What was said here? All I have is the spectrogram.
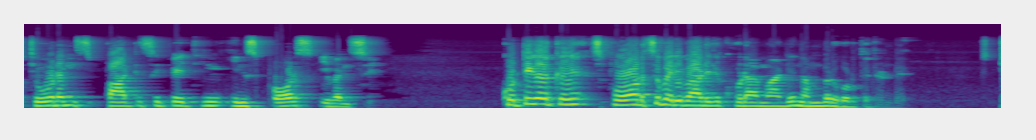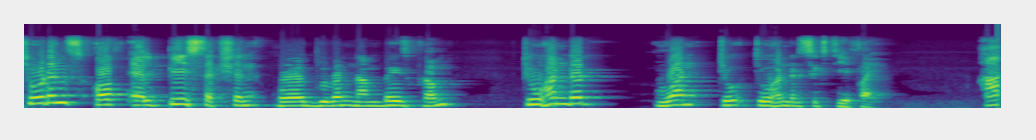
students participating in sports events കുട്ടികൾക്ക് സ്പോർട്സ് പരിപാടിയിൽ കൂടാൻ വേണ്ടി നമ്പർ കൊടുത്തിട്ടുണ്ട്. Of L P section were given to two hundred sixty five ആ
